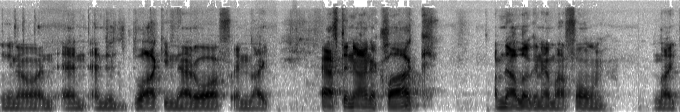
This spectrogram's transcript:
you know? And and and just blocking that off and like after nine o'clock, I'm not looking at my phone. Like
